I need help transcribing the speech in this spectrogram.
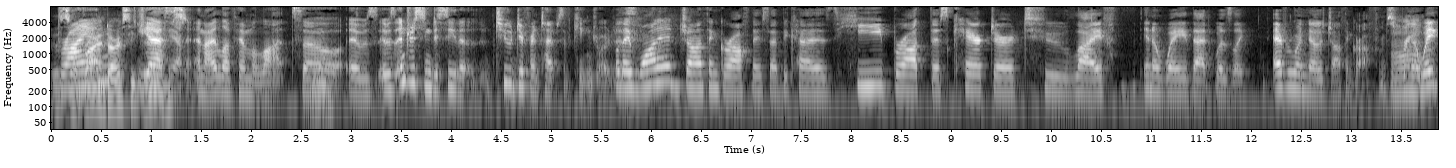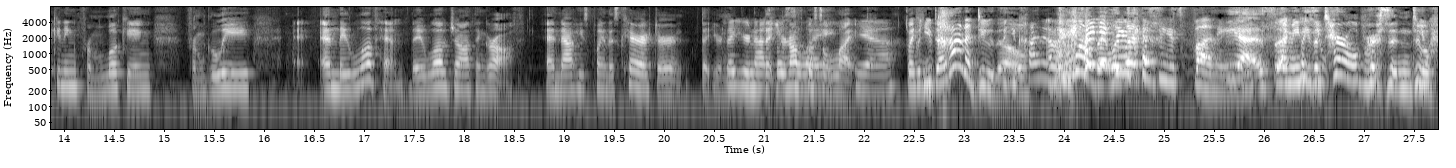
was, uh, Brian. Brian Darcy James. Yes, and I love him a lot. So it was it was interesting to see the two different types of King Georges. Well, they wanted Jonathan Groff, they said, because he brought this character to life in a way that was like everyone knows Jonathan Groff from Spring Awakening, from Looking, from Glee, and they love him. They love Jonathan Groff. And now he's playing this character that you're That you're not that you're supposed not to supposed to like. like. Yeah. but, but he you kind of do but though. you kind of mean, do. I bit, like, because he's funny. yes, I mean but he's a terrible person to you a point,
